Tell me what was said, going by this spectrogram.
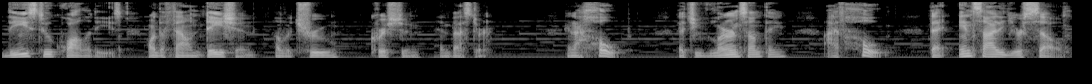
these two qualities are the foundation of a true Christian investor. And I hope that you've learned something. I hope that inside of yourself,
